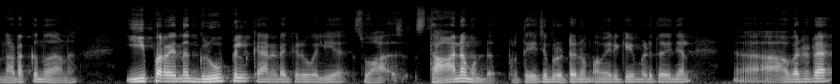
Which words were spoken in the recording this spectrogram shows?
നടക്കുന്നതാണ്. ഈ പറയുന്ന ഗ്രൂപ്പിൽ കാനഡയ്ക്ക് ഒരു വലിയ സ്വാ സ്ഥാനമുണ്ട്. പ്രത്യേകിച്ച് ബ്രിട്ടനും അമേരിക്കയും എടുത്തു കഴിഞ്ഞാൽ അവരുടെ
